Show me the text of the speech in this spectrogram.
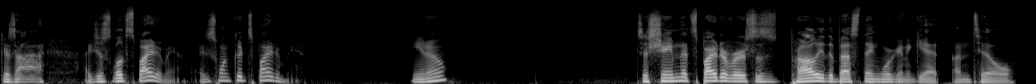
Cuz I I just love Spider-Man. I just want good Spider-Man. You know? It's a shame that Spider Verse is probably the best thing we're gonna get until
